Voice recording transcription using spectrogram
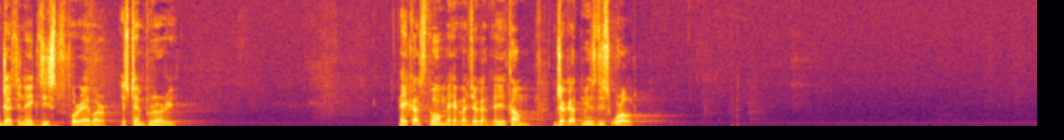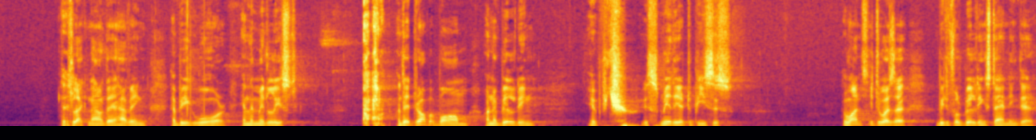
doesn't exist forever. It's temporary. Ekastvam eva jagat etam. Jagat means this world. Just like now they're having a big war in the Middle East. they drop a bomb on a building, it's smeared to pieces. Once it was a beautiful building standing there,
